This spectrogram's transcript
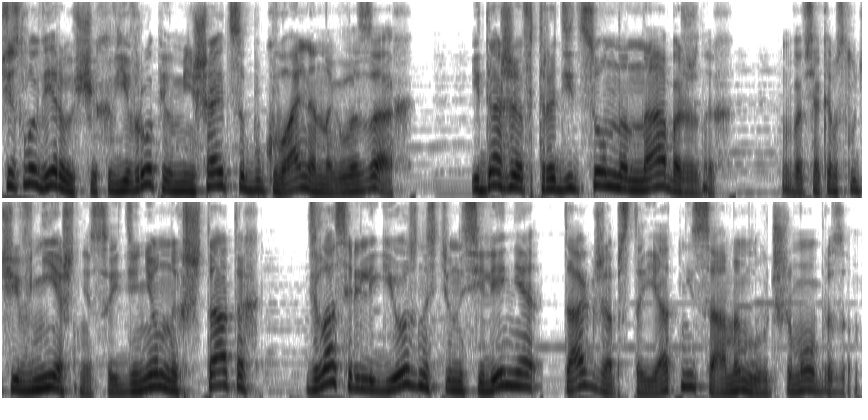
Число верующих в Европе уменьшается буквально на глазах. И даже в традиционно набожных, во всяком случае внешне Соединенных Штатах, дела с религиозностью населения также обстоят не самым лучшим образом.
